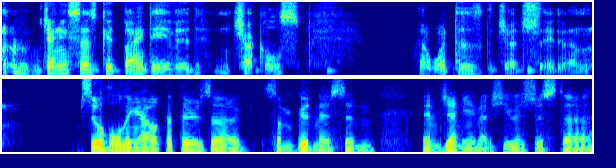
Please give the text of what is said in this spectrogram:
Jenny says goodbye, David, and chuckles. Now, what does the judge say to him? Still holding out that there's uh some goodness in in Jenny and that she was just uh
